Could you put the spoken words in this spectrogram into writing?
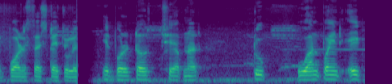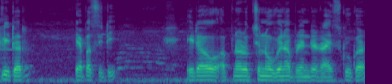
এর পরের সাইজটায় চলে এর পরেরটা হচ্ছে আপনার two one point eight litre capacity এটাও আপনার হচ্ছে নোভেনা ব্র্যান্ডের রাইস কুকার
